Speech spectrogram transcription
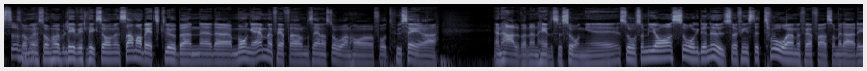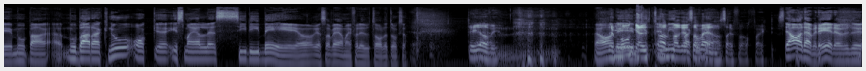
som... Som, som har blivit liksom samarbetsklubben eh, där många MFF de senaste åren har fått husera en halv eller en hel säsong. Eh, Så som jag såg det nu så finns det två MFF som är där. Det är Mubar- Mubarak Nu och eh, Ismael Sidibe. Jag reserverar mig för det uttalet också. det gör vi. Ja, det är många uttal man reserverar sig för faktiskt. Ja, det är det. det, det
